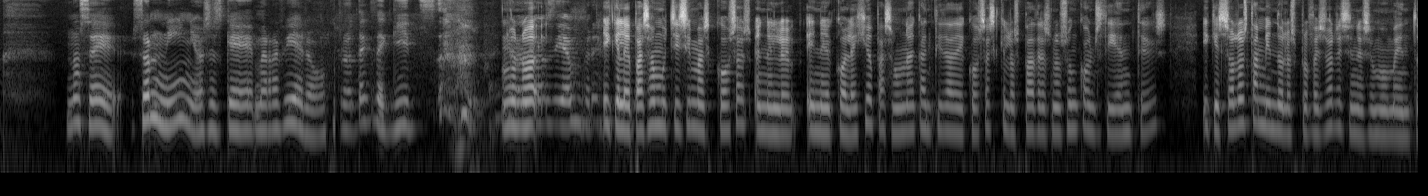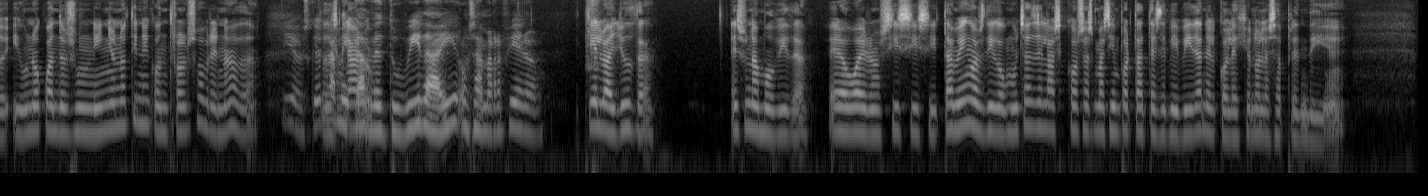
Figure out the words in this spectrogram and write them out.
No sé, son niños, es que me refiero. Protect the kids. No, no, siempre. Y que le pasan muchísimas cosas. En el, en el colegio pasa una cantidad de cosas que los padres no son conscientes y que solo están viendo los profesores en ese momento. Y uno cuando es un niño no tiene control sobre nada. Tío, es que es la mitad claro. de tu vida ahí, o sea, me refiero. ¿Quién lo ayuda? Es una movida. Pero bueno, sí, sí, sí. También os digo, muchas de las cosas más importantes de mi vida en el colegio no las aprendí, ¿eh?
